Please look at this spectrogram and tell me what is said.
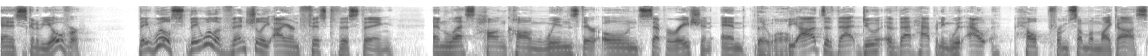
And it's just going to be over. They will, they will eventually iron fist this thing unless Hong Kong wins their own separation. And They won't. the odds of that doing, of that happening without help from someone like us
